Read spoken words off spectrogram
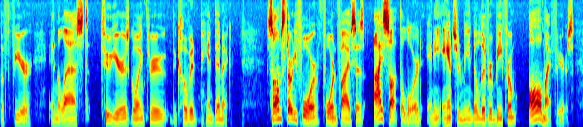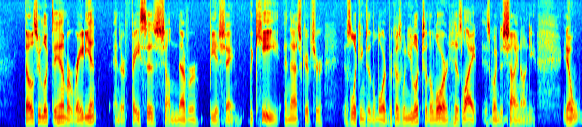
of fear in the last two years going through the COVID pandemic. Psalms 34, 4 and 5 says, I sought the Lord, and he answered me and delivered me from all my fears. Those who look to him are radiant, and their faces shall never be ashamed. The key in that scripture is looking to the Lord, because when you look to the Lord, his light is going to shine on you. You know,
